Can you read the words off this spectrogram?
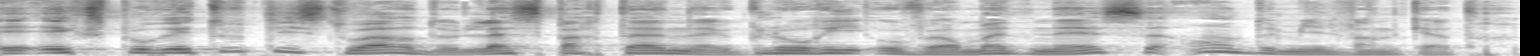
et explorez toute l'histoire de Last Spartan Glory Over Madness en 2024.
